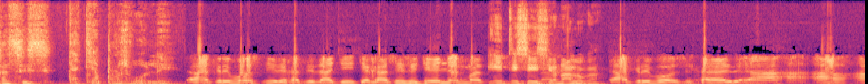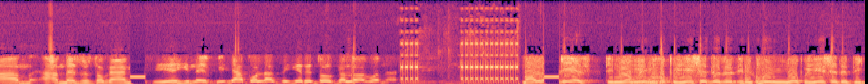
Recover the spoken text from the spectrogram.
Χασίσει. Τέτοια προσβολή. Ακριβώς κύριε Χατζηδάκη. Και χασίσει και ελιές μας. Ή τη ίση, ανάλογα. Ακριβώς. Αμέσως το γάμι έγινε. Φιλιά πολλά σε χαιρετώ. Καλό αγώνα. Μαλακές, την νομιμοποιήσετε, δεν την νομιμοποιήσετε την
